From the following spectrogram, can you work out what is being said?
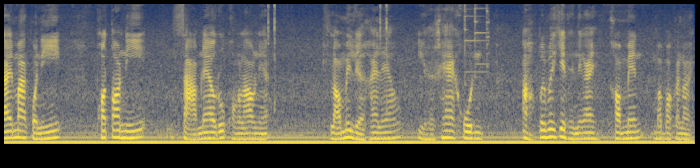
ได้มากกว่านี้ เพราะตอนนี้ 3 แนวรุกของเราเนี่ย เราไม่เหลือใครแล้ว เหลือแค่คุณอ้าวเพื่อนๆคิดเห็นยังไง คอมเมนต์มาบอกกันหน่อย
